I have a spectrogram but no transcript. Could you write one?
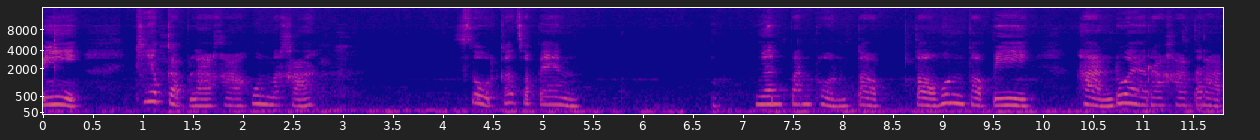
ปี เทียบกับราคาหุ้นนะคะ สูตรก็จะเป็น เงินปันผลต่อต่อหุ้นต่อปี หารด้วยราคาตลาด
